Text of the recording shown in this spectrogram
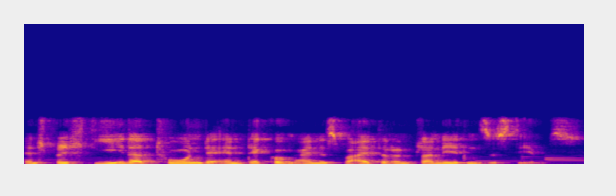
entspricht jeder Ton der Entdeckung eines weiteren Planetensystems.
